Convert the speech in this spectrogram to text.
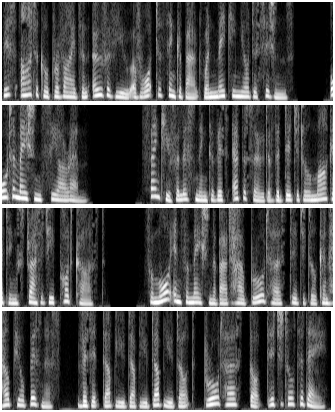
This article provides an overview of what to think about when making your decisions. Automation CRM. Thank you for listening to this episode of the Digital Marketing Strategy Podcast. For more information about how Broadhurst Digital can help your business, visit www.broadhurst.digital today.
